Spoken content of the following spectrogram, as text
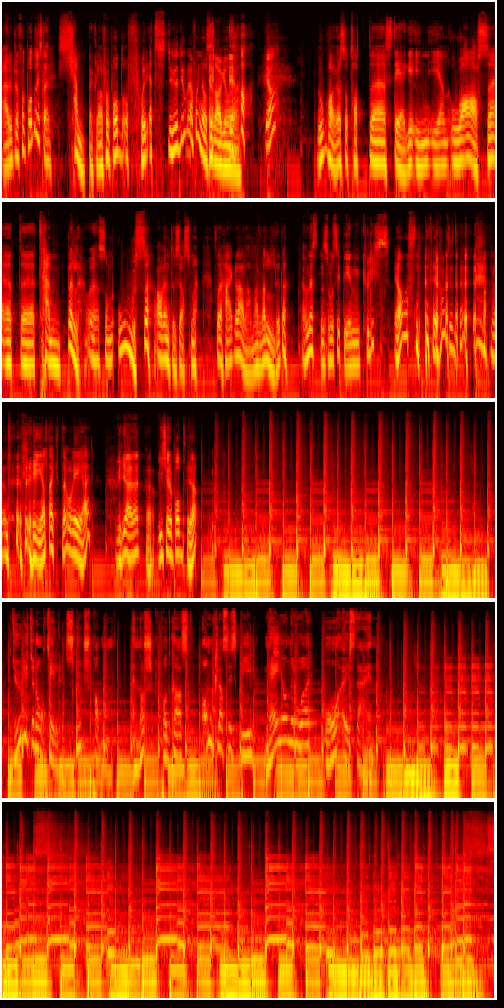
Er du klar for pod, Øystein? Kjempeklar for pod, og for et studio vi har funnet oss i dag. Jonny. Ja. ja. Nå har vi også tatt eh, steget inn i en oase, et eh, tempel, eh, som oser av entusiasme. Så det her gleder jeg meg veldig til. Det er nesten som å sitte i en kuliss. Ja, nesten. Det er faktisk det. Men det er helt ekte, og vi er her. Vi er her. Vi kjører pod. Ja. Du lytter nå til Scootspodden, en norsk podkast om klassisk bil med Jon Roar og Øystein.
